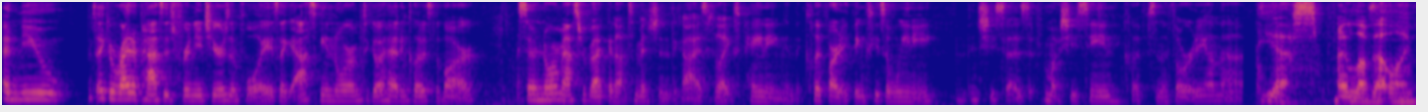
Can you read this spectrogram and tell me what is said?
a new it's like a rite of passage for new Cheers employees, like asking Norm to go ahead and close the bar. So Norm asks Rebecca not to mention the guys he likes painting, and Cliff already thinks he's a weenie. And she says that from what she's seen, Cliff's an authority on that. Yes, I love that line.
